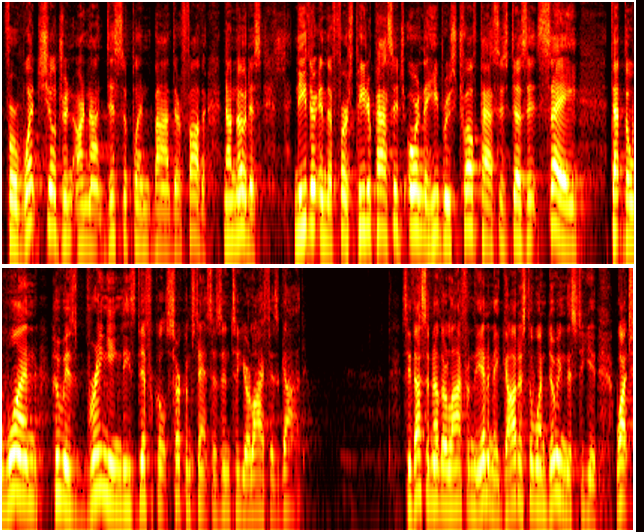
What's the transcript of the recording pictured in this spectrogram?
for what children are not disciplined by their father? Now, notice, neither in the first Peter passage or in the Hebrews 12 passage does it say that the one who is bringing these difficult circumstances into your life is God. See, that's another lie from the enemy. God is the one doing this to you. Watch,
